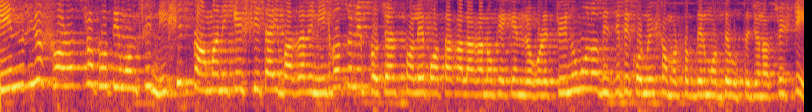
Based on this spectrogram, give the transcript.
কেন্দ্রীয় স্বরাষ্ট্র প্রতিমন্ত্রী নিশীত প্রামাণিকের সিতাই বাজারে নির্বাচনী প্রচার স্থলে পতাকা লাগানোকে কেন্দ্র করে তৃণমূল ও বিজেপি কর্মী সমর্থকদের মধ্যে উত্তেজনা সৃষ্টি।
